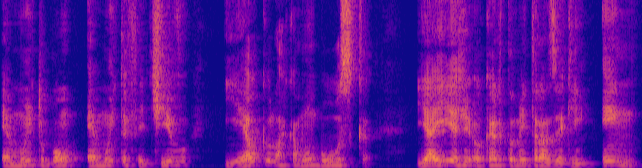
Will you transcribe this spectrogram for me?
é muito bom, é muito efetivo e é o que o Larcamon busca. E aí eu quero também trazer aqui em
